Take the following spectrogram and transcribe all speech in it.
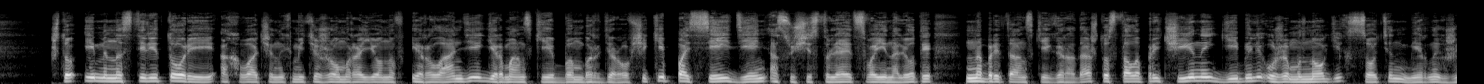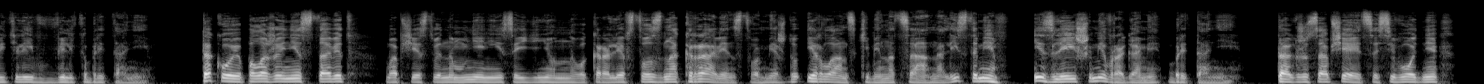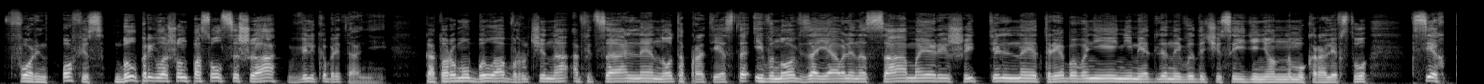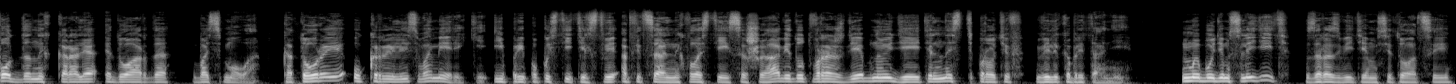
именно с территории, охваченных мятежом районов Ирландии, германские бомбардировщики по сей день осуществляют свои налеты на британские города, что стало причиной гибели уже многих сотен мирных жителей в Великобритании. Такое положение ставит в общественном мнении Соединенного Королевства знак равенства между ирландскими националистами и злейшими врагами Британии. Также сообщается, сегодня в Foreign Office был приглашен посол США в Великобритании, которому была вручена официальная нота протеста и вновь заявлено самое решительное требование немедленной выдачи Соединенному Королевству всех подданных короля Эдуарда VIII, которые укрылись в Америке и при попустительстве официальных властей США ведут враждебную деятельность против Великобритании. Мы будем следить за развитием ситуации.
